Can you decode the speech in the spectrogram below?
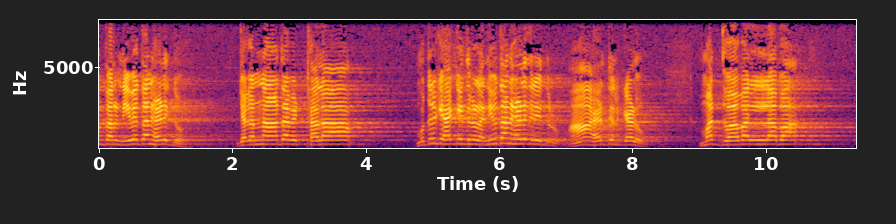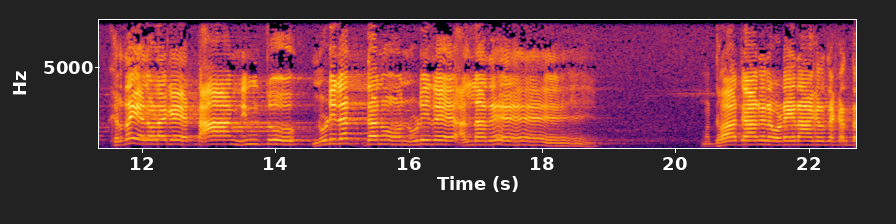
ಅಂತಾರೆ ನೀವೇ ತಾನು ಹೇಳಿದ್ದು. ಜಗನ್ನಾಥ ವಿಠಲ. ಮುದ್ರಿಕೆ ಹಾಕಿದ್ರಲ್ಲ, ನೀವು ತಾನು ಹೇಳಿದ್ರಿ ಇದ್ರು ಹಾ ಹೇಳ್ತೀನಿ ಕೇಳು. ಮಧ್ವವಲ್ಲಭ. ಹೃದಯದೊಳಗೆ ತಾನ್ ನಿಂತು ನುಡಿದದ್ದನು ನುಡಿದೆ ಅಲ್ಲದೆ ಮಧ್ವಾಚಾರ್ಯರ ಒಡೆಯನಾಗಿರತಕ್ಕಂಥ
